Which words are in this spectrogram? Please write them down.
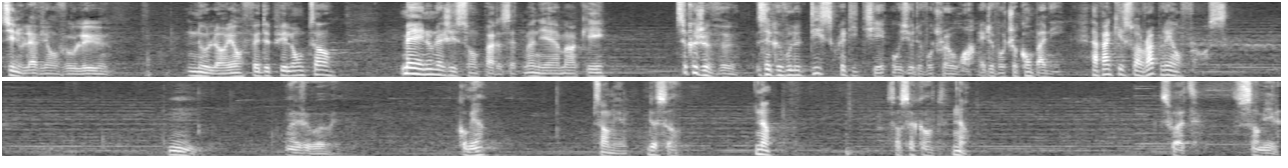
Si nous l'avions voulu, nous l'aurions fait depuis longtemps. Mais nous n'agissons pas de cette manière, Marquis. Ce que je veux, c'est que vous le discréditiez aux yeux de votre roi et de votre compagnie, afin qu'il soit rappelé en France. Ouais, je vois, oui. Combien? 100 000. 200. Non, 150. non. Soit. 100 000.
